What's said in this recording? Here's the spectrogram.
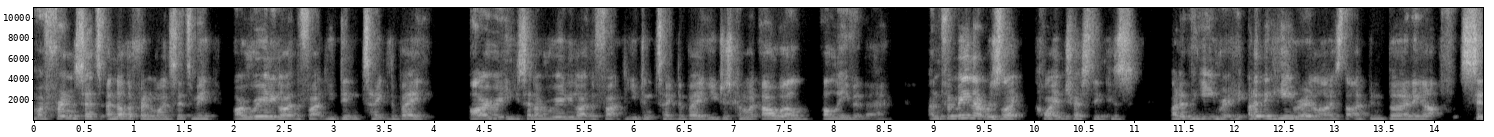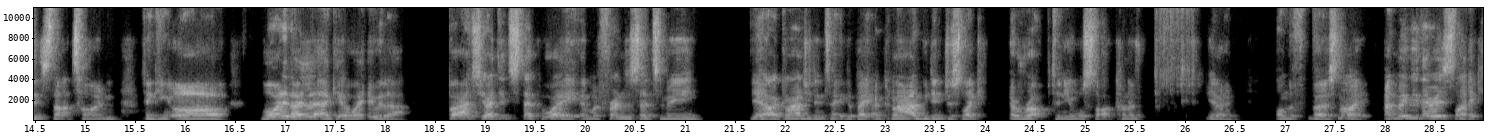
my friend said, another friend of mine said to me, I really like the fact you didn't take the bait. I really, he said, I really like the fact that you didn't take the bait. You just kind of went, oh, well, I'll leave it there. And for me, that was like quite interesting because I don't think he re- I don't think he realized that I've been burning up since that time, thinking, oh, why did I let her get away with that? But actually, I did step away, and my friend said to me, "Yeah, I'm glad you didn't take the bait. I'm glad we didn't just like erupt and you all start kind of, you know, on the first night. And maybe there is like,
